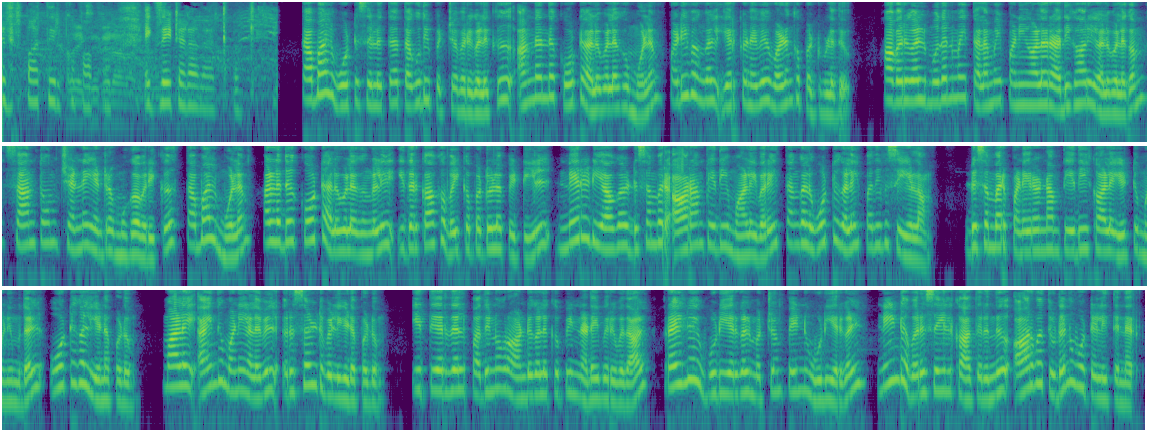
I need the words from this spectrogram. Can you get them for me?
எதிர்பார்த்து இருக்கோம் பார்ப்போம். எக்ஸைட்டடாக தான் இருக்குது ஓகே தபால் ஓட்டு செலுத்த தகுதி பெற்றவர்களுக்கு அந்தந்த கோட்ட அலுவலகம் மூலம் படிவங்கள் ஏற்கனவே வழங்கப்பட்டுள்ளது. அவர்கள் முதன்மை தலைமை பணியாளர் அதிகாரி அலுவலகம் சாந்தோம் சென்னை என்ற முகவரிக்கு தபால் மூலம் அல்லது கோட்ட அலுவலகங்களில் இதற்காக வைக்கப்பட்டுள்ள பெட்டியில் நேரடியாக டிசம்பர் ஆறாம் தேதி மாலை வரை தங்கள் ஓட்டுகளை பதிவு செய்யலாம். டிசம்பர் பனிரெண்டாம் தேதி காலை எட்டு மணி முதல் ஓட்டுகள் எனப்படும். மாலை ஐந்து மணி அளவில் ரிசல்ட் வெளியிடப்படும். இத்தேர்தல் பதினோரு ஆண்டுகளுக்கு பின் நடைபெறுவதால் ரயில்வே ஊழியர்கள் மற்றும் பெண் ஊழியர்கள் நீண்ட வரிசையில் காத்திருந்து ஆர்வத்துடன் ஓட்டளித்தனர்.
